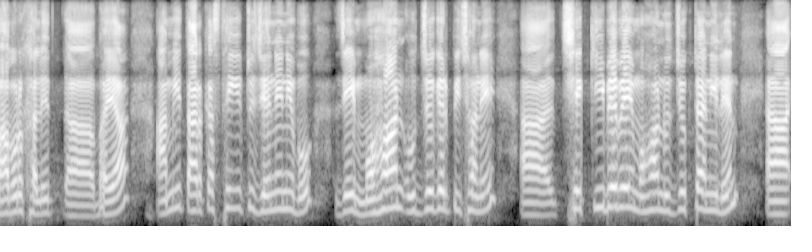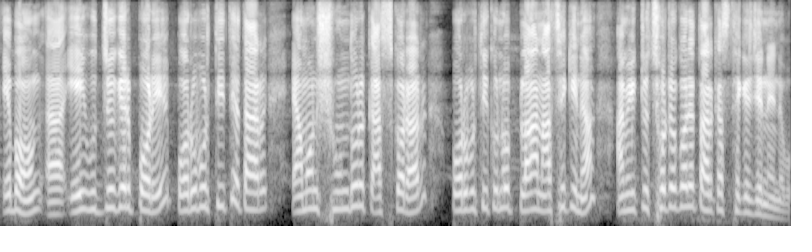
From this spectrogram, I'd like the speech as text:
বাবর খালিদ ভাইয়া। আমি তার কাছ থেকে একটু জেনে নেব যে এই মহান উদ্যোগের পিছনে সে কীভাবে এই মহান উদ্যোগটা নিলেন এবং এই উদ্যোগের পরে পরবর্তীতে তার এমন সুন্দর কাজ করার পরবর্তী কোনো প্ল্যান আছে কি না আমি একটু ছোট করে তার কাছ থেকে জেনে নেব।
